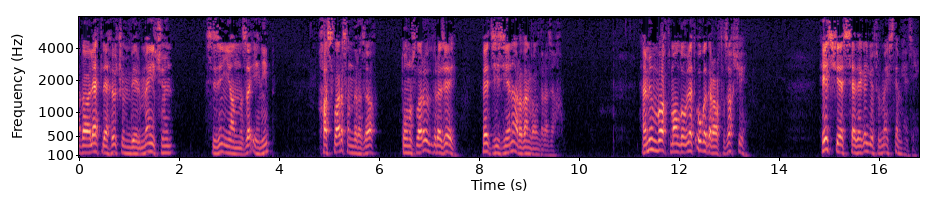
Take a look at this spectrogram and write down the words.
ədalətlə hökm vermək üçün sizin yanınıza enib, xasları sındıracaq, donuzları öldürəcək və cizyəni aradan qaldıracaq. Həmin vaxt mal dövlət o qədər artacaq ki, heç kəs sədəqə götürmək istəməyəcək.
